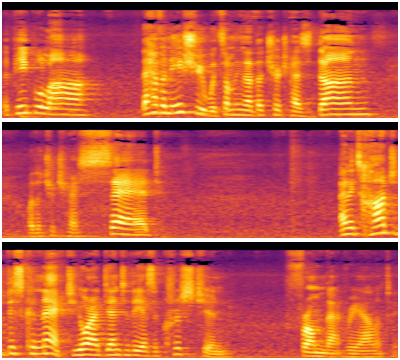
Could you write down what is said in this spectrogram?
That people are, they have an issue with something that the church has done or the church has said. And it's hard to disconnect your identity as a Christian from that reality.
